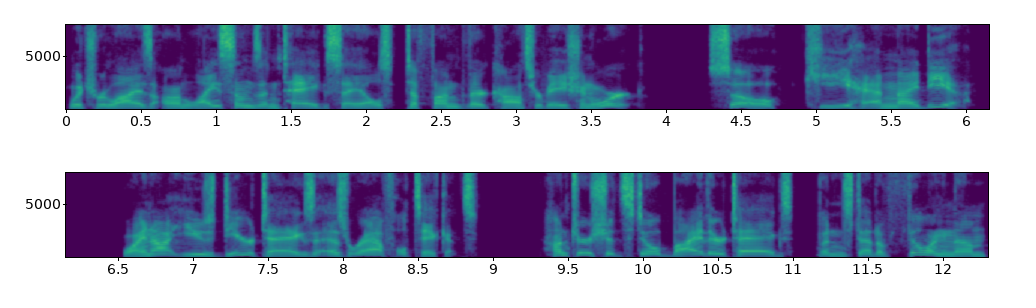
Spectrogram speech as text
which relies on license and tag sales to fund their conservation work. So, Key had an idea. Why not use deer tags as raffle tickets? Hunters should still buy their tags, but instead of filling them,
